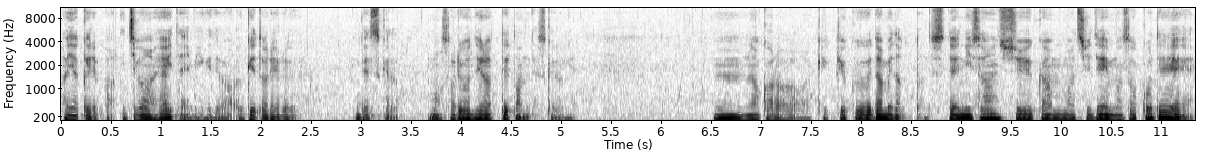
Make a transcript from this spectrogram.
早ければ、一番早いタイミングでは受け取れるんですけど、まあそれを狙ってたんですけどね。うん、だから結局ダメだったんですね。2、3週間待ちで、まあそこで、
